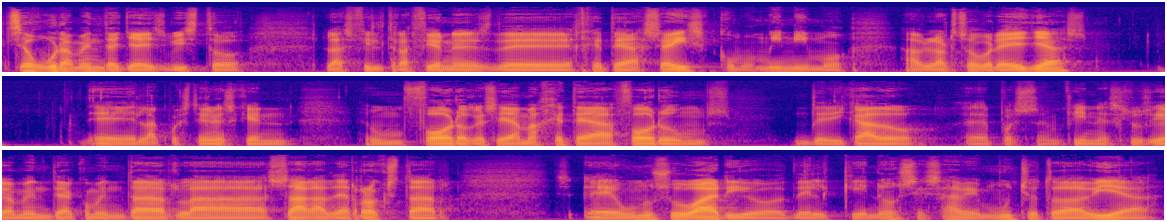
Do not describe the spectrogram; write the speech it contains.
seguramente hayáis visto las filtraciones de GTA 6, como mínimo hablar sobre ellas. Eh, la cuestión es que en un foro que se llama GTA Forums, dedicado, eh, pues en fin, exclusivamente a comentar la saga de Rockstar, eh, un usuario del que no se sabe mucho todavía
